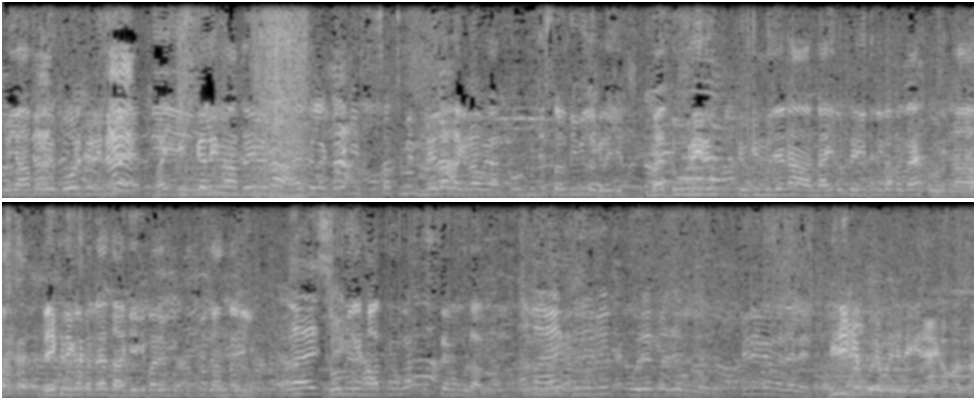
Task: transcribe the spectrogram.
तो यहाँ पर एक और खरीदने आए हैं। भाई इस गली में आते हुए ना ऐसे लगता है कि सच में मेला लग रहा हो यार और मुझे सर्दी भी लग रही है। मैं दूर ही रहूँ क्योंकि मुझे ना ना ही तो खरीदने का पता है और ना देखने का पता है धागे के बारे में कुछ भी जानता नहीं जो मेरे हाथ में होगा उससे मैं उड़ा लूँ हम आए फ्री में पूरे मज़े ले फ्री में मज़ा ले। फ्री के पूरे मज़े लेके जाएगा मज़ा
